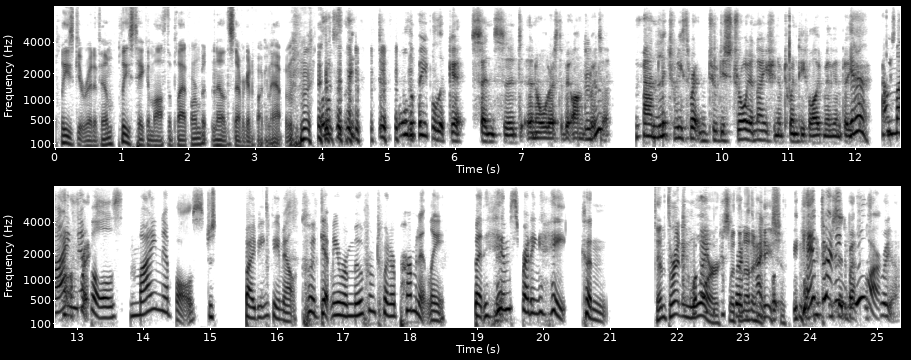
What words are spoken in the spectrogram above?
Please get rid of him. Please take him off the platform. But no, that's never going to fucking happen. Well, the all the people that get censored and all the rest of it on Mhm. Twitter, man literally threatened to destroy a nation of 25 million people. Yeah. How is that my not a threat? nipples, my nipples, just by being female, could get me removed from Twitter permanently, but him spreading hate couldn't. Him threatening Well, war with another hate, nation. he- Him threatening war. North Korea.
